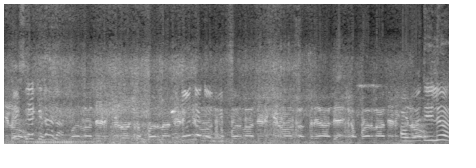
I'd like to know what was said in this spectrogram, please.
किलो शंभरला दीड किलो शंभरला दीड किलो शंभरला दीड किलो संत्रे आले शंभरला दीड किलो दिलं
